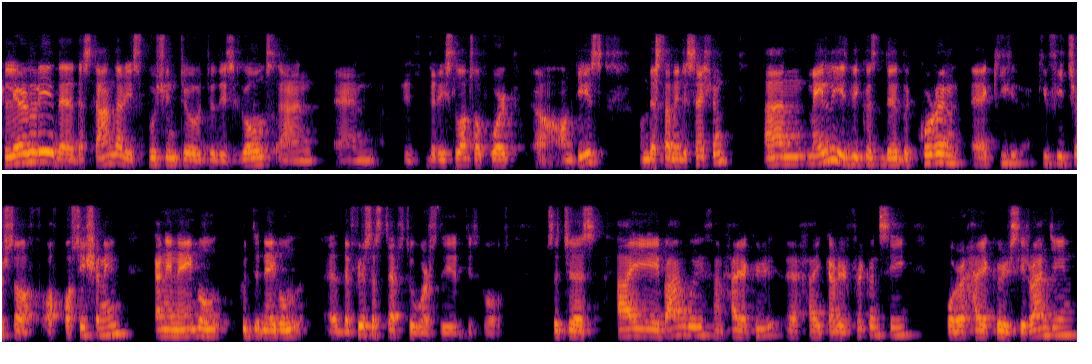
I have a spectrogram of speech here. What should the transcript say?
Clearly, the, the standard is pushing to, to these goals and, and it, there is lots of work uh, on this, on the standardization. And mainly is because the, the current uh, key, key features of, of positioning can enable, could enable uh, the first steps towards the, these goals, such as high bandwidth and high, uh, high carrier frequency, for high accuracy ranging,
